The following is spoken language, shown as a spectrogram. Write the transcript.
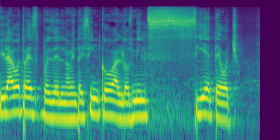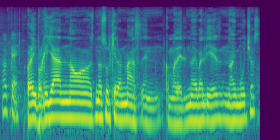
y la otra es pues del 95 al 2007, 8. Ok. Por ahí, porque ya no, no surgieron más, en, como del 9 al 10, no hay muchos.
